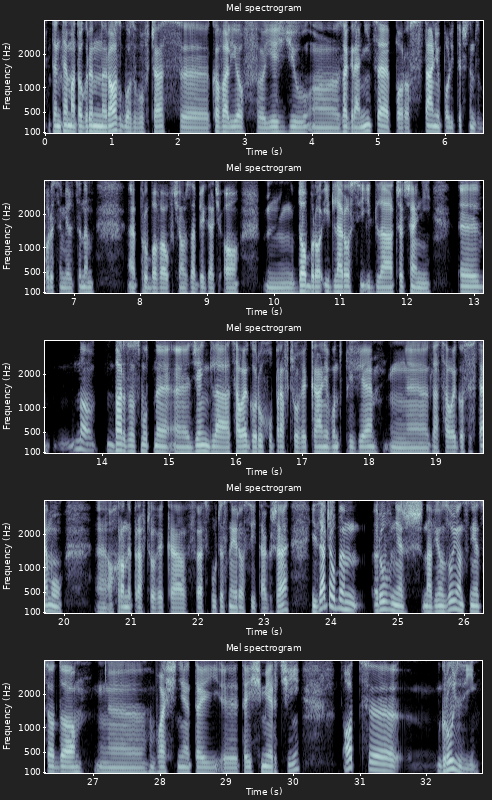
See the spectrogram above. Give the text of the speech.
ten temat ogromny rozgłos wówczas. Kowaliow jeździł za granicę po rozstaniu politycznym z Borysem Jelcynem, próbował wciąż zabiegać o dobro i dla Rosji, i dla Czeczenii. Y, no, bardzo smutny e, dzień dla całego ruchu praw człowieka, niewątpliwie mm, e, dla całego systemu e, ochrony praw człowieka we współczesnej Rosji także. I zacząłbym również, nawiązując nieco do właśnie tej, tej śmierci, od Gruzji.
